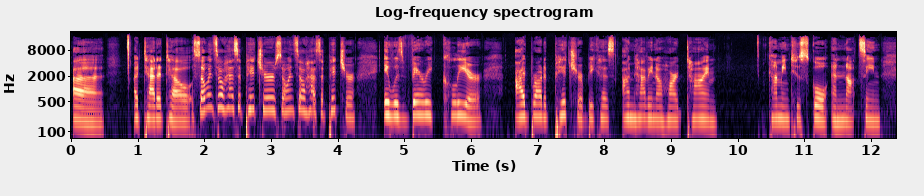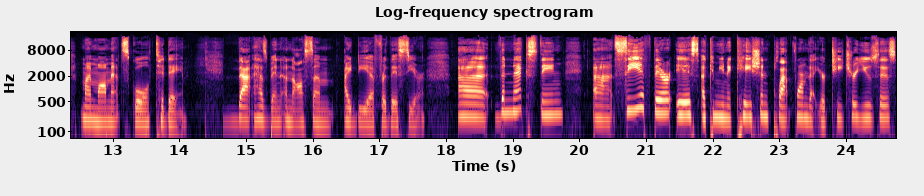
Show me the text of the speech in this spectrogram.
uh, a tell so and so has a picture, so and so has a picture. It was very clear I brought a picture because I'm having a hard time coming to school and not seeing my mom at school today. That has been an awesome idea for this year. Uh, the next thing, uh, see if there is a communication platform that your teacher uses.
